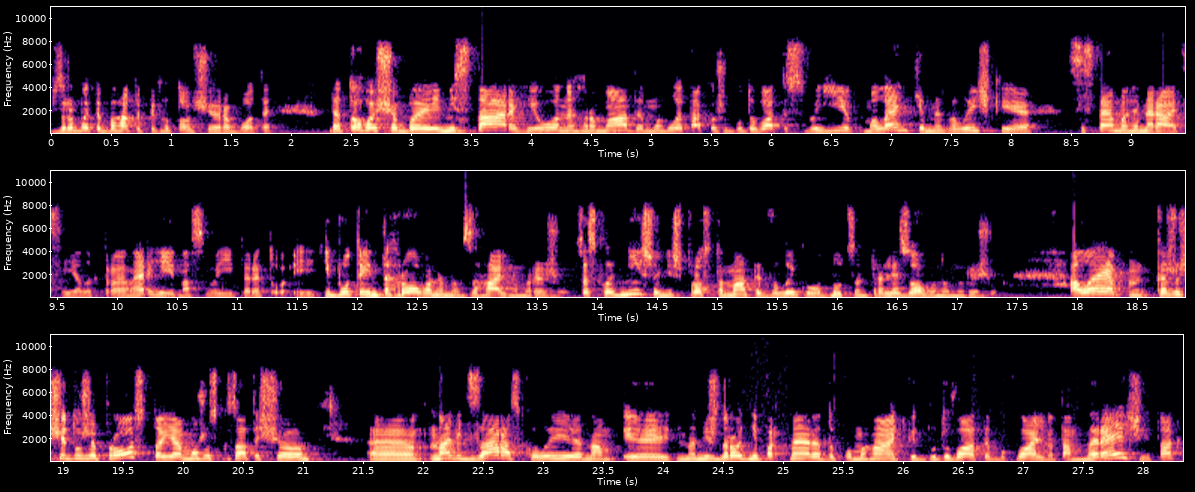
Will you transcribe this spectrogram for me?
зробити багато підготовчої роботи для того, щоб міста, регіони, громади могли також будувати свої маленькі невеличкі системи генерації електроенергії на своїй території і бути інтегрованими в загальну мережу. Це складніше ніж просто мати велику одну централізовану мережу. Але кажучи дуже просто, я можу сказати, що навіть зараз, коли нам е, на міжнародні партнери допомагають відбудувати буквально там мережі, так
